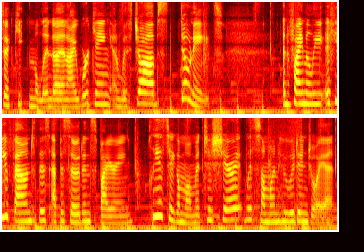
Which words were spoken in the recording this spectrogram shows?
to keep Melinda and I working and with jobs, donate. And finally, if you found this episode inspiring, please take a moment to share it with someone who would enjoy it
